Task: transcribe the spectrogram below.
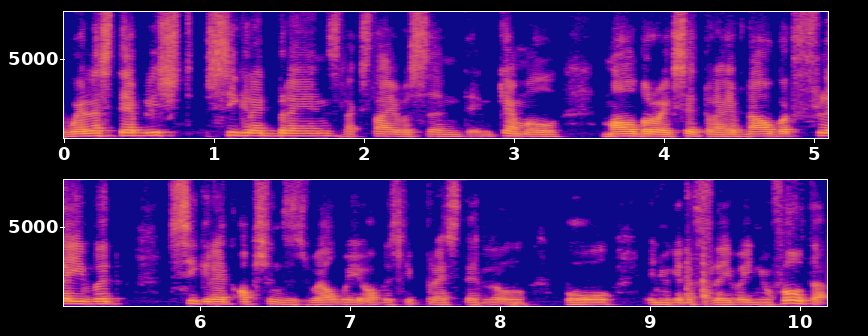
well-established cigarette brands like Stuyvesant and Camel, Marlboro, etc., have now got flavored cigarette options as well, where you obviously press that little ball and you get a flavor in your filter.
